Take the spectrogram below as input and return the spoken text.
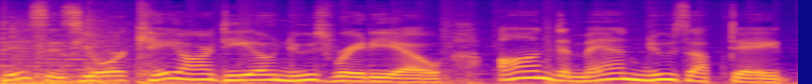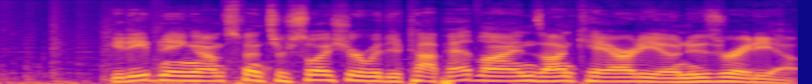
This is your KRDO News Radio on demand news update. Good evening. I'm Spencer Soisher with your top headlines on KRDO News Radio.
